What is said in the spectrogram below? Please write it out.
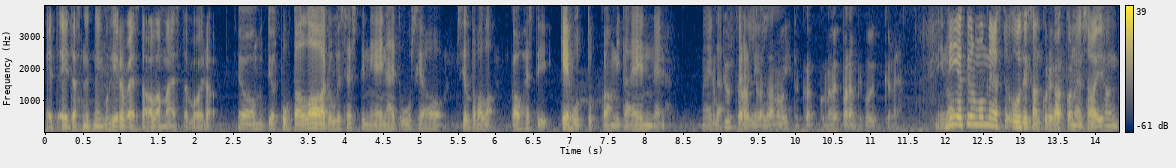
et ei tässä nyt Mm. niinku hirveästä alamäestä voida Joo, mutta jos puhutaan laadullisesti, niin ei näitä uusia ole sillä tavalla kauheasti kehuttukaan mitä ennen Ja, näitä mutta just sanoi, että kakkonen oli parempi kuin ykkönen. Niin, No. Niin ja kyllä mun mielestä Uutisankkuri 2 sai ihan,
